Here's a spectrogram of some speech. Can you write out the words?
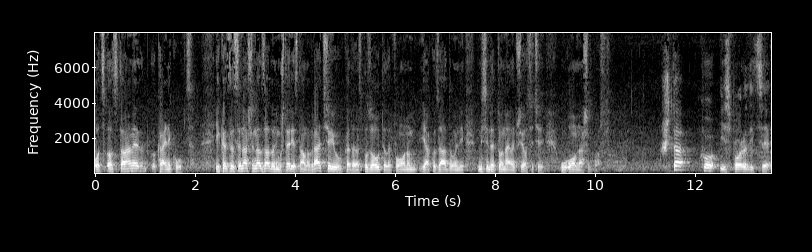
od, od strane krajne kupca. I kad se naše zadovoljne mušterije stalno vraćaju, kada nas pozovu telefonom, jako zadovoljni, mislim da je to najlepši osjećaj u ovom našem poslu. Šta ko iz porodice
